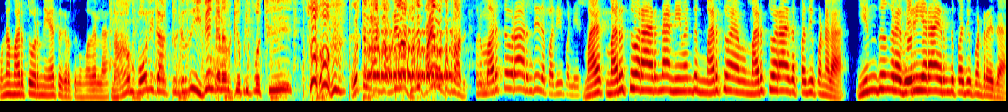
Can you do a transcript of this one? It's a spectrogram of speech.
உன்னை மருத்துவர்னு ஏத்துக்கிறதுக்கு முதல்ல. நான் போலி டாக்டர்ங்கிறது இவன் கனவுக்கு எப்படி போச்சு? ஒரு மருத்துவரா இருந்து இதை பதிவு பண்ணிருக்கேன் ம- மருத்துவரா இருந்தா நீ வந்து மருத்துவ மருத்துவரா இதை பதிவு பண்ணல. இந்துங்கிற வெறியரா இருந்து பதிவு பண்ற இத.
